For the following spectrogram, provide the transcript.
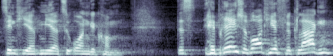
sind hier mir zu Ohren gekommen. Das hebräische Wort hier für Klagen,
